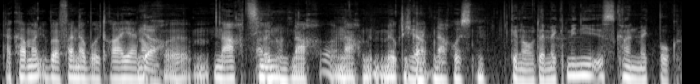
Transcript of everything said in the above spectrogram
Da kann man über Thunderbolt 3 ja noch äh, nachziehen und nach, nach Möglichkeiten nachrüsten. Genau, der Mac Mini ist kein MacBook.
